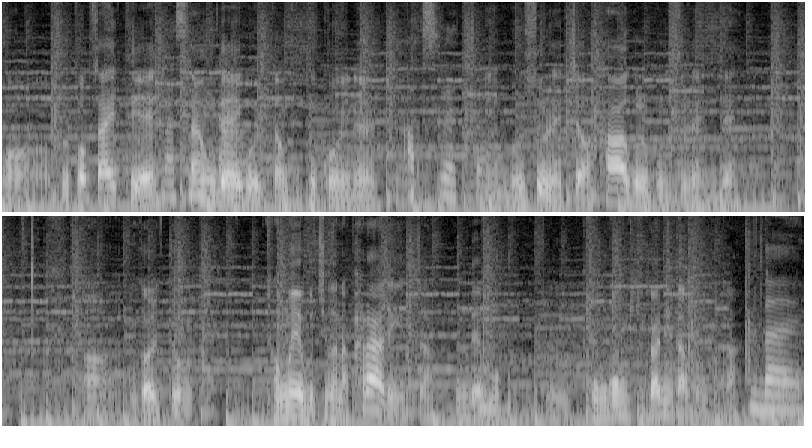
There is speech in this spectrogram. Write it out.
뭐 불법 사이트에 맞습니다. 사용되고 있던 비트코인을 압수했죠. 예, 몰수를 했죠. 4억을 몰수를 했는데 어, 이걸 좀 경매에 붙이거나 팔아야 되겠죠. 근데 뭐 저기 공공기관이다 보니까 네.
